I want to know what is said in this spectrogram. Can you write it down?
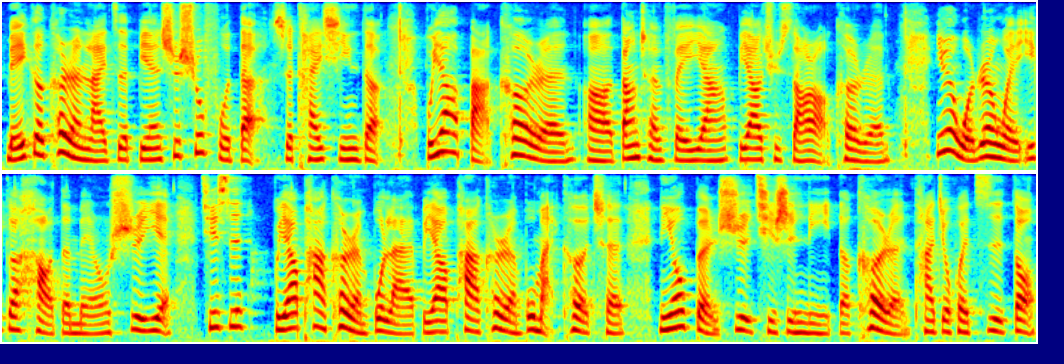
每一个客人来这边是舒服的，是开心的，不要把客人呃当成肥羊，不要去骚扰客人，因为我认为一个好的美容事业，其实。不要怕客人不来，不要怕客人不买课程。你有本事，其实你的客人他就会自动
